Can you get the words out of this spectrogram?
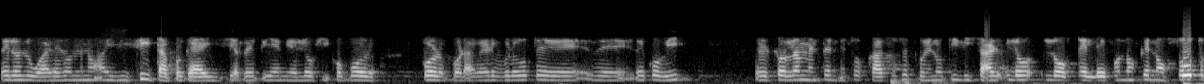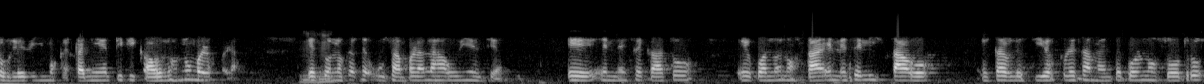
de los lugares donde no hay visita, porque hay cierre epidemiológico por por, por haber brote de COVID, eh, solamente en esos casos se pueden utilizar lo- los teléfonos que nosotros le dimos, que están identificados los números, ¿verdad? Que son los que se usan para las audiencias. Eh, en ese caso, eh, cuando no está en ese listado establecido expresamente por nosotros,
